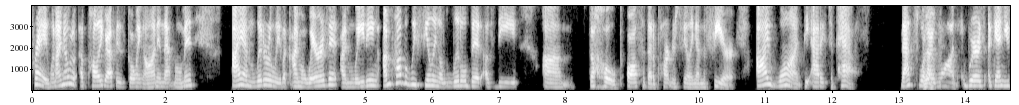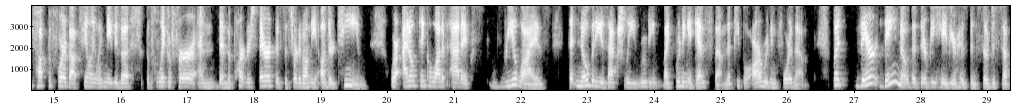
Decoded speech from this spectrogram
pray when I know a polygraph is going on in that moment, I am literally like, I'm aware of it, I'm waiting. I'm probably feeling a little bit of the, um, the hope also that a partner's feeling and the fear. I want the addict to pass that's what yeah. i want whereas again you talked before about feeling like maybe the the polygrapher and then the partner's therapist is sort of on the other team where i don't think a lot of addicts realize that nobody is actually rooting like rooting against them that people are rooting for them. But they're they know that their behavior has been so deceptive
